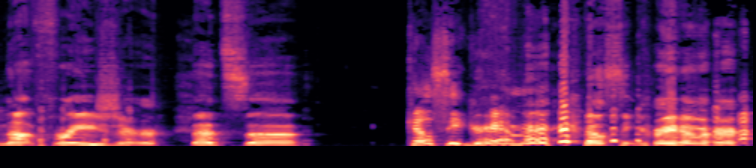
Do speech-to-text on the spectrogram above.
not Frasier. That's uh Kelsey Grammer. Kelsey Grammer.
